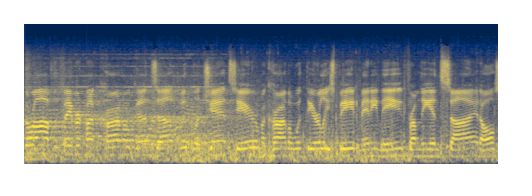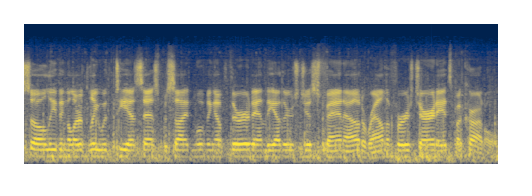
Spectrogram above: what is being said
And they're off. The favorite McArdle guns out with LaChance here. McArdle with the early speed. Mini-Me from the inside. Also leaving alertly with TSS beside moving up third. And the others just fan out around the first turn. It's McArdle.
